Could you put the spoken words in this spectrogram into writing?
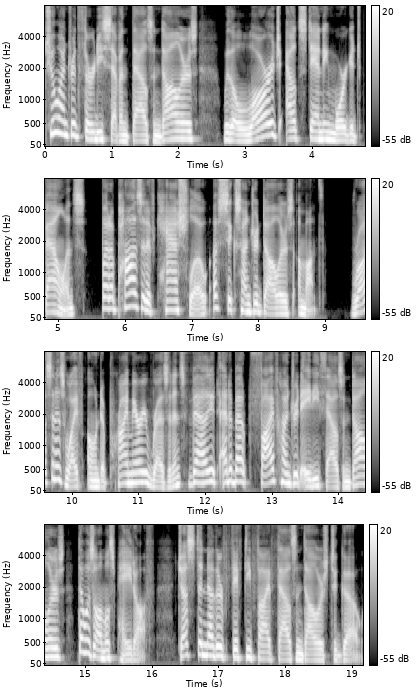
$237,000 with a large outstanding mortgage balance, but a positive cash flow of $600 a month. Ross and his wife owned a primary residence valued at about $580,000 that was almost paid off. Just another $55,000 to go.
